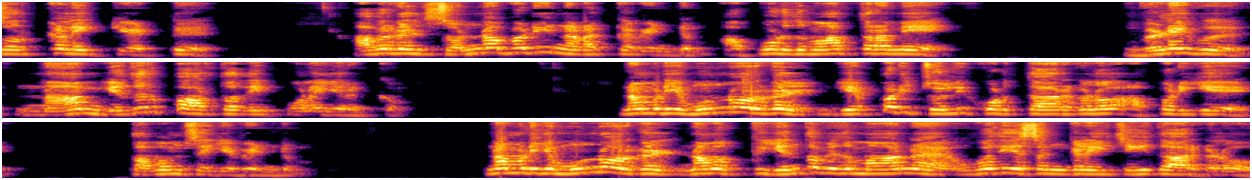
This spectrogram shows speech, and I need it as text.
சொற்களை கேட்டு அவர்கள் சொன்னபடி நடக்க வேண்டும். அப்பொழுது மாத்திரமே விளைவு நாம் எதிர்பார்த்ததைப் போல இருக்கும். நம்முடைய முன்னோர்கள் எப்படி சொல்லிக் கொடுத்தார்களோ அப்படியே தவம் செய்ய வேண்டும். நம்முடைய முன்னோர்கள் நமக்கு எந்த விதமான உபதேசங்களை செய்தார்களோ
